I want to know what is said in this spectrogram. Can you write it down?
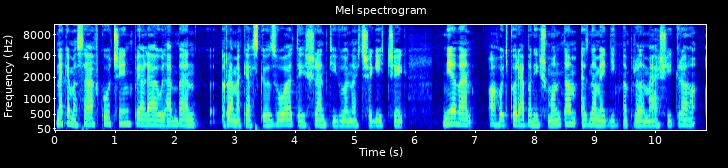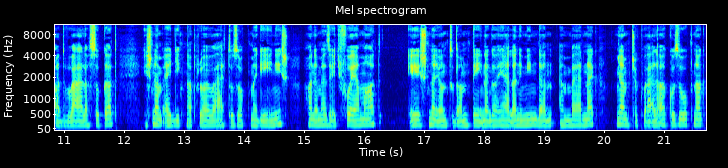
Nekem a self-coaching például ebben remek eszköz volt, és rendkívül nagy segítség. Nyilván, ahogy korábban is mondtam, ez nem egyik napról a másikra ad válaszokat, és nem egyik napról változok meg én is, hanem ez egy folyamat, és nagyon tudom tényleg ajánlani minden embernek, nem csak vállalkozóknak,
